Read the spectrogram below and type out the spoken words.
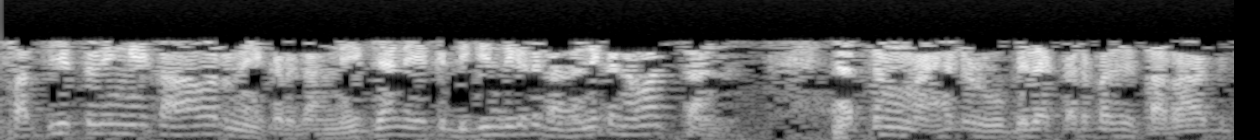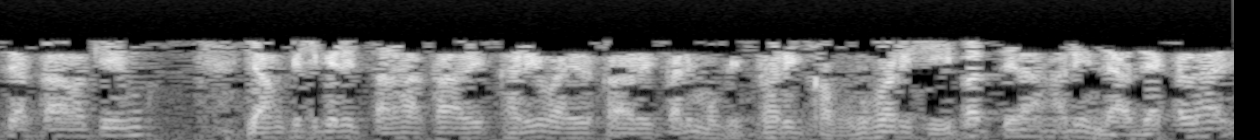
සතිය තුළින් ඒක ආවරණය කරගන්න. ඒ කියන්නේ ඒක දිගින් දිගට ගණන එක නවත්තන්න. නැත්තම් මහයට රූපේ දැක්කට පස්සේ තරහාගිතක් ආවා කියමු. යම් කිසි කෙනෙක් තරහකාරයෙක් හරි වෛරකාරයෙක් හරි මොකෙක් හරි කවුරු හරි සීපත් වෙලා හරි දැකලා හරි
